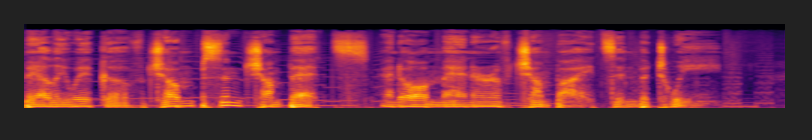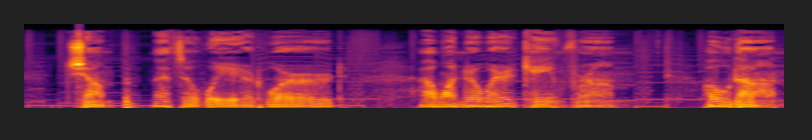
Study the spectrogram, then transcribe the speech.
bailiwick of chumps and chumpettes, and all manner of chumpites in between. Chump, that's a weird word. I wonder where it came from. Hold on,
